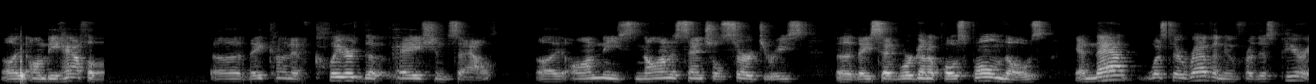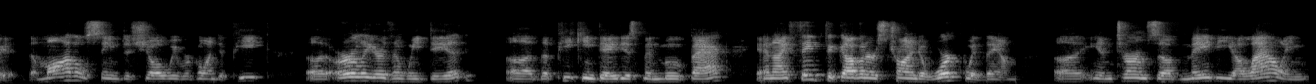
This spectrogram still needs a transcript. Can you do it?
uh, on behalf of, uh, they kind of cleared the patients out uh, on these non essential surgeries. Uh, they said, we're going to postpone those. And that was their revenue for this period. The models seemed to show we were going to peak uh, earlier than we did. Uh, the peaking date has been moved back. And I think the governor's trying to work with them uh, in terms of maybe allowing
